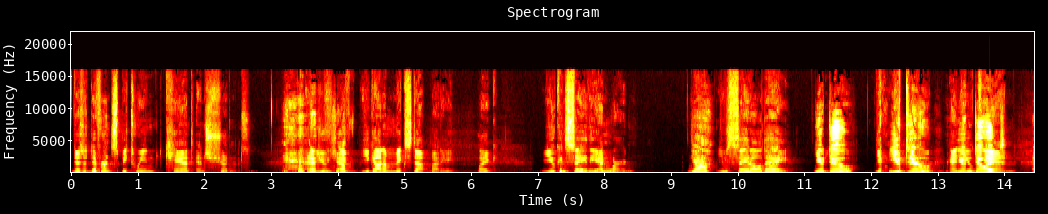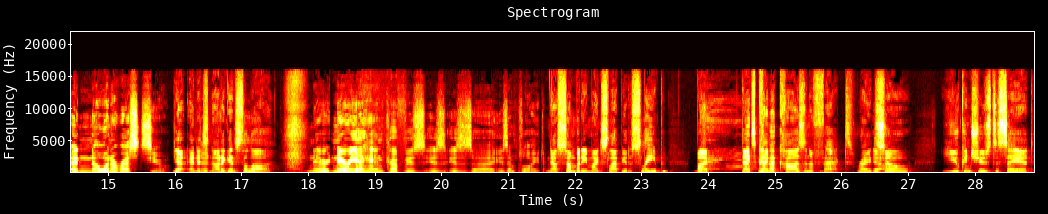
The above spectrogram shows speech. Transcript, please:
there's a difference between can't and shouldn't, and you've, Yeah. you've you got them mixed up, buddy. Like you can say the n word. Yeah, You say it all day. you do. Yeah, you do, and You, you, do can. it, and no one arrests you. Yeah, and it's not against the law. Nary, nary a handcuff is is is uh, is employed. Now, somebody might slap you to sleep, but that's kind of cause and effect, right? Yeah. So you can choose to say it.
